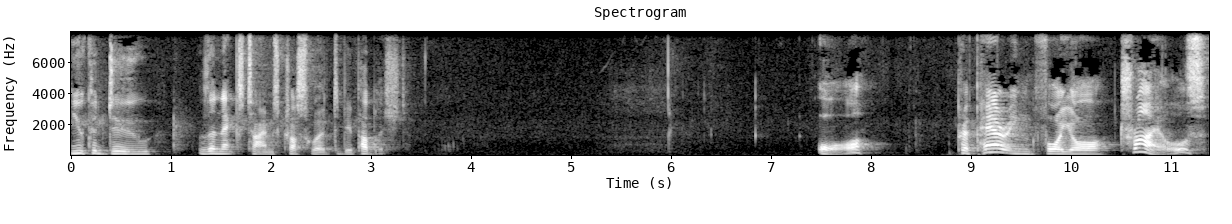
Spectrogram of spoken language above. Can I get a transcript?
you could do the next Times crossword to be published. Or preparing for your trials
